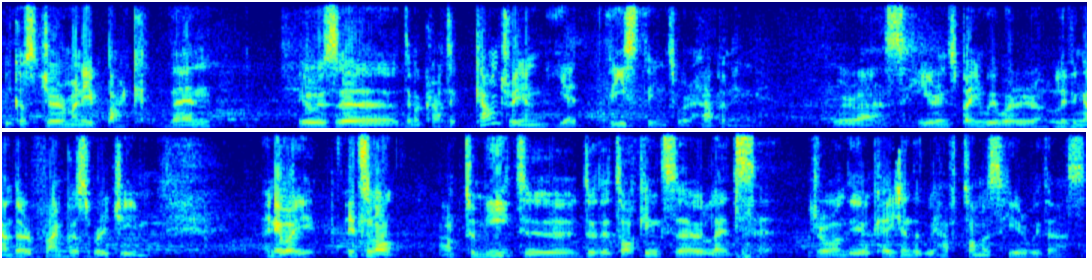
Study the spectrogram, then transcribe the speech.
because Germany back then it was a democratic country, and yet these things were happening whereas here in Spain we were living under Franco's regime. Anyway, it's not up to me to do the talking, so let's uh, draw on the occasion that we have Thomas here with us.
